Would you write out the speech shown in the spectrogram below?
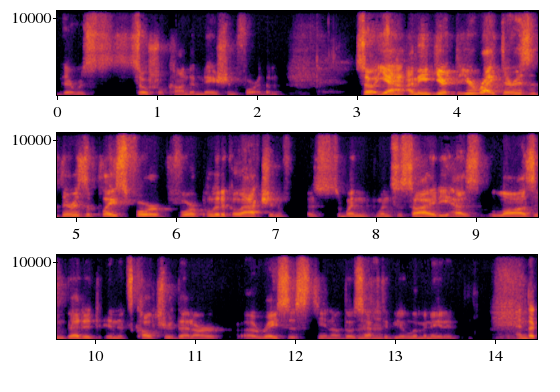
there was social condemnation for them. So yeah, I mean, you're you're right. There is a, there is a place for for political action when when society has laws embedded in its culture that are uh, racist. You know, those mm-hmm. have to be eliminated. And the,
